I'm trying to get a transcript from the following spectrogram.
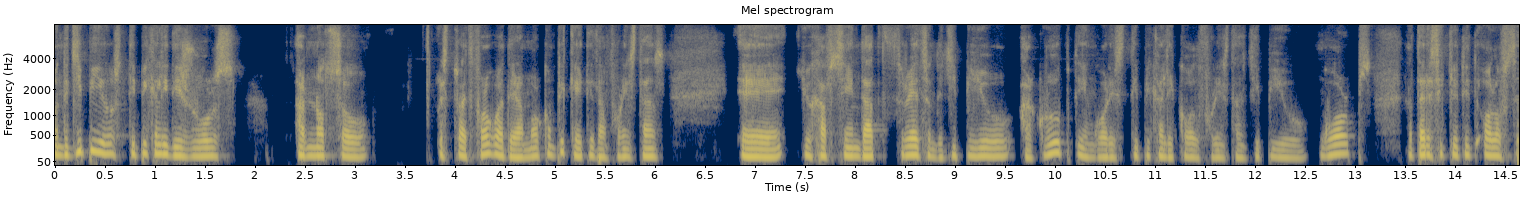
On the GPUs, typically these rules are not so straightforward. They are more complicated. And for instance, uh, you have seen that threads on the GPU are grouped in what is typically called, for instance, GPU warps that are executed all of,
